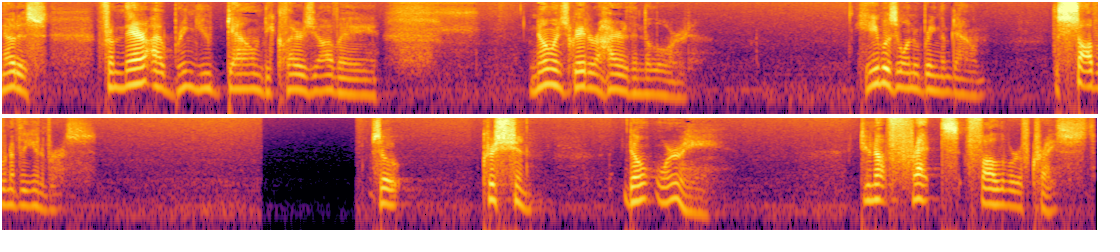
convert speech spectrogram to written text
Notice, from there I'll bring you down, declares Yahweh. No one's greater or higher than the Lord. He was the one who bring them down, the sovereign of the universe. So, Christian, don't worry. Do not fret, follower of Christ.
